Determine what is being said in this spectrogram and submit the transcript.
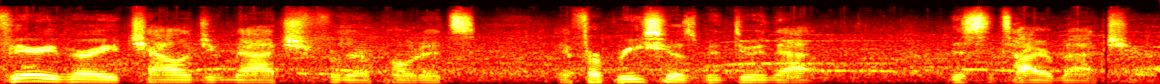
very, very challenging match for their opponents. And Fabricio's been doing that this entire match here.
